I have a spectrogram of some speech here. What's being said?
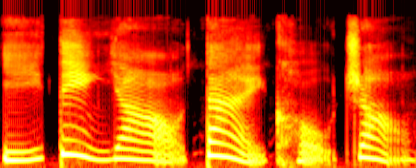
一定要戴口罩。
